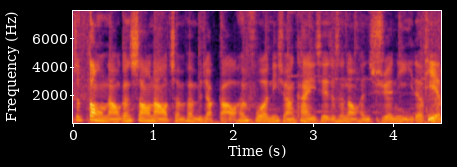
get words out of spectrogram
就动脑跟烧脑成分比较高，很符合你喜欢看一些就是那种很悬疑的片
